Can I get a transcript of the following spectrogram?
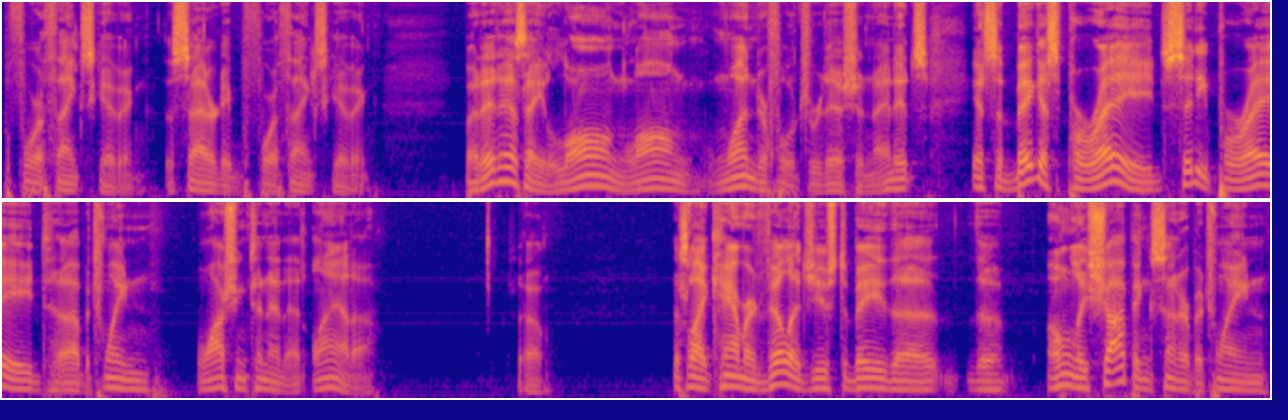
before Thanksgiving, the Saturday before Thanksgiving. But it has a long, long, wonderful tradition, and it's it's the biggest parade, city parade uh, between Washington and Atlanta. So it's like Cameron Village used to be the the only shopping center between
